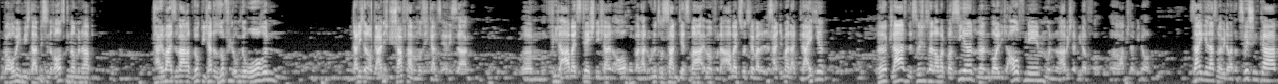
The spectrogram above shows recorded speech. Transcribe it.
warum ich mich da ein bisschen rausgenommen habe. Teilweise war es wirklich, ich hatte so viel um die Ohren, dass ich dann auch gar nicht geschafft habe, muss ich ganz ehrlich sagen. Ähm, viele Arbeitstechnik halt auch und was halt uninteressant jetzt war, immer von der Arbeit zu erzählen, weil das ist halt immer das Gleiche. Ne, klar, ist in der Zwischenzeit auch was passiert und dann wollte ich aufnehmen und dann habe ich dann wieder, äh, habe ich dann wieder sein gelassen, weil wieder was dazwischen kam.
